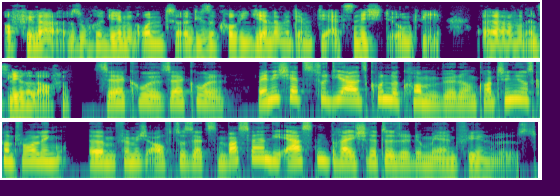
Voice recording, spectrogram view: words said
auf Fehlersuche gehen und äh, diese korrigieren, damit eben die Ads nicht irgendwie ähm, ins Leere laufen. Sehr cool, sehr cool. Wenn ich jetzt zu dir als Kunde kommen würde, um Continuous Controlling ähm, für mich aufzusetzen, was wären die ersten drei Schritte, die du mir empfehlen würdest?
